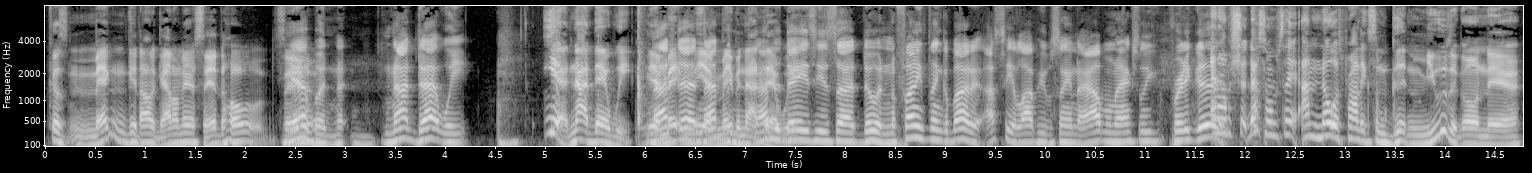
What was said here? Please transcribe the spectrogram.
Because Megan get on, got on there, said the whole. Said yeah, but n- not that week. Yeah, not that week. Yeah, not ma- that, yeah not maybe the, not, not that the week. days he decided to do it. And the funny thing about it, I see a lot of people saying the album actually pretty good. And I'm sure that's what I'm saying. I know it's probably some good music on there,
